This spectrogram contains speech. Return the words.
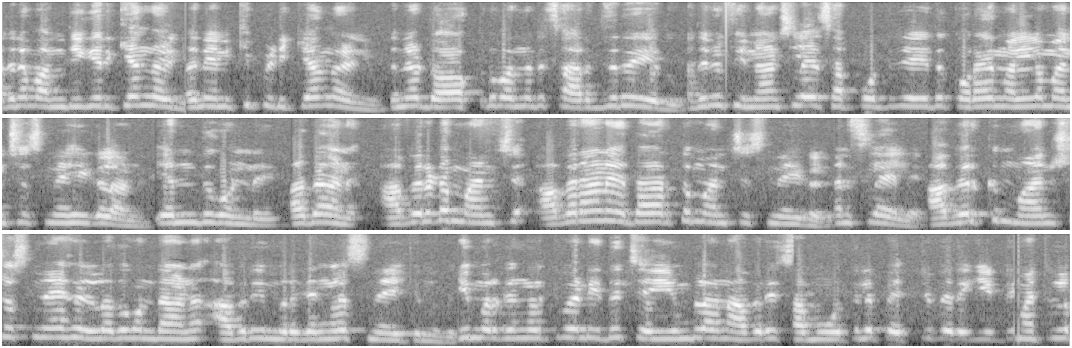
അതിനെ വന്ധീകരിക്കാൻ കഴിഞ്ഞു. അതിനെ എനിക്ക് പിടിക്കാൻ കഴിഞ്ഞു. അതിന് ഡോക്ടർ വന്നിട്ട് സർജറി ചെയ്തു. അതിന് ഫിനാൻഷ്യലായി സപ്പോർട്ട് ചെയ്ത് കുറെ നല്ല മനുഷ്യ സ്നേഹികളാണ് എന്തുകൊണ്ട്? അതാണ് അവരുടെ മനുഷ്യ അവരാണ് യഥാർത്ഥ മനുഷ്യ സ്നേഹികൾ മനസ്സിലായില്ലേ? അവർക്ക് മനുഷ്യ സ്നേഹം ഉള്ളത് കൊണ്ടാണ് അവർ ഈ മൃഗങ്ങളെ സ്നേഹിക്കുന്നത്. ഈ മൃഗങ്ങൾക്ക് വേണ്ടി ഇത് ചെയ്യുമ്പോഴാണ് അവർ സമൂഹത്തിൽ പെറ്റുപെരുകിയിട്ട് മറ്റുള്ള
